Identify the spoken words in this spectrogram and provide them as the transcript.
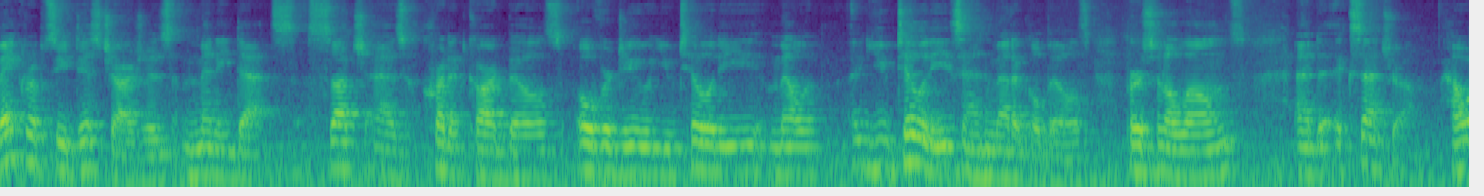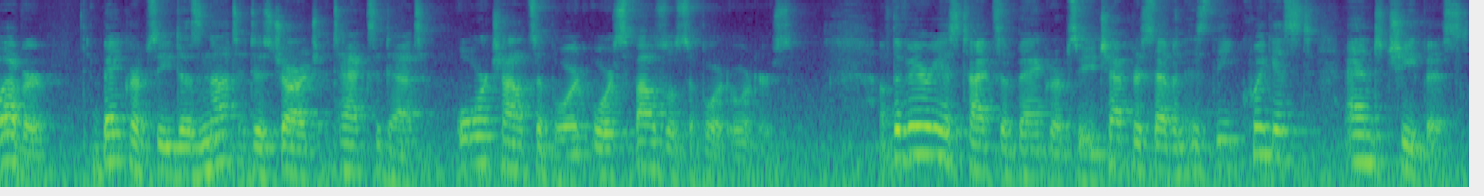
Bankruptcy discharges many debts, such as credit card bills, overdue utility, mel- utilities and medical bills, personal loans, and etc. However, bankruptcy does not discharge tax debt or child support or spousal support orders. Of the various types of bankruptcy, Chapter 7 is the quickest and cheapest.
